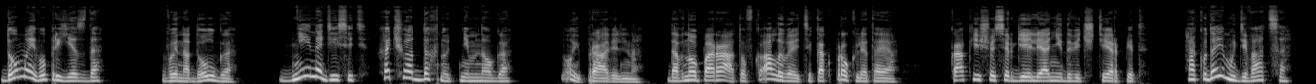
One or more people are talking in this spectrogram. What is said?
До моего приезда». «Вы надолго?» «Дней на десять. Хочу отдохнуть немного». «Ну и правильно. Давно пора, а то вкалываете, как проклятая. Как еще Сергей Леонидович терпит?» «А куда ему деваться?»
